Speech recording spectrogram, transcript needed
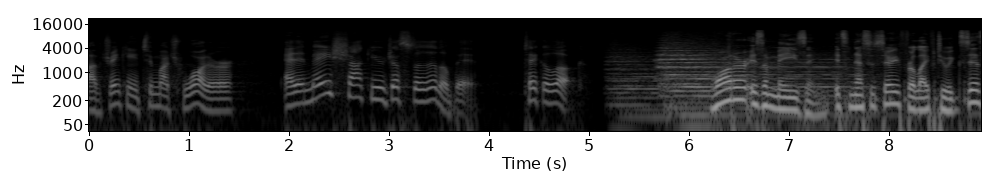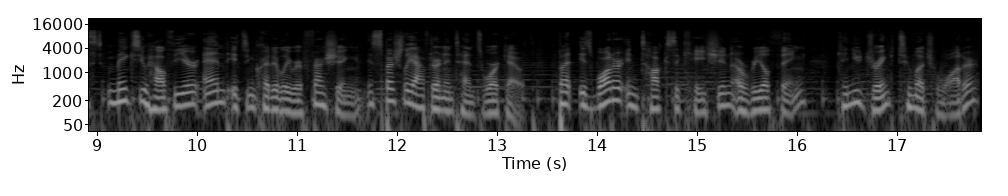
of drinking too much water, and it may shock you just a little bit. Take a look. Water is amazing. It's necessary for life to exist, makes you healthier, and it's incredibly refreshing, especially after an intense workout. But is water intoxication a real thing? Can you drink too much water?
